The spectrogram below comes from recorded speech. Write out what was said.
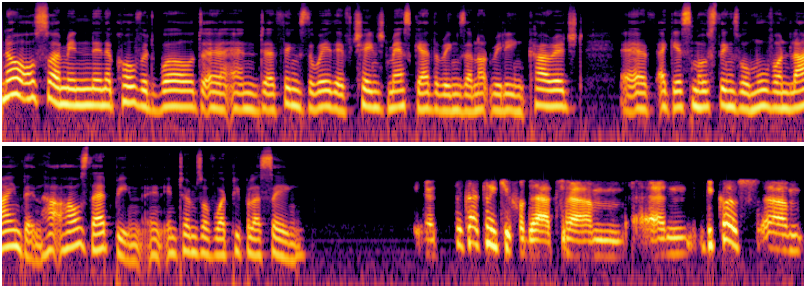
know also, I mean, in a COVID world uh, and uh, things, the way they've changed, mass gatherings are not really encouraged. Uh, I guess most things will move online then. How, how's that been in, in terms of what people are saying? Yeah, thank you for that. Um, and because um,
